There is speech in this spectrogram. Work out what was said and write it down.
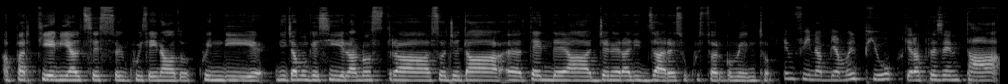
appartieni al sesso in cui sei nato. Quindi diciamo che sì, la nostra società eh, tende a generalizzare su questo argomento. Infine abbiamo il più che rappresenta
